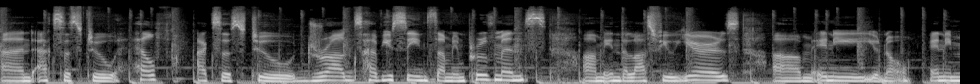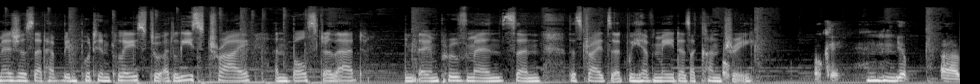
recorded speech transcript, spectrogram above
and access to health, access to drugs. Have you seen some improvements um, in the last few years? Um, any you know any measures that have been put in place to at least try and bolster that? The improvements and the strides that we have made as a country. Okay. Mm-hmm. Yep. Uh,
